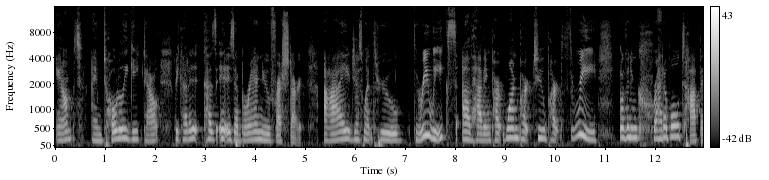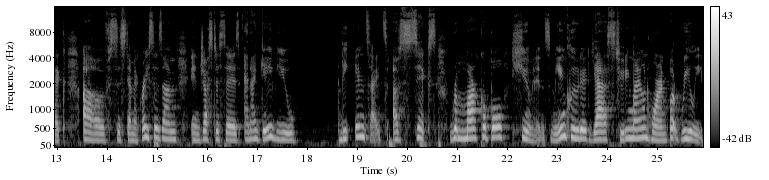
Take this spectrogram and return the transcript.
amped. I am totally geeked out because it, because it is a brand new, fresh start. I just went through three weeks of having part one, part two, part three of an incredible topic of systemic racism, injustices, and I gave you the insights of six remarkable humans, me included, yes, tooting my own horn, but really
